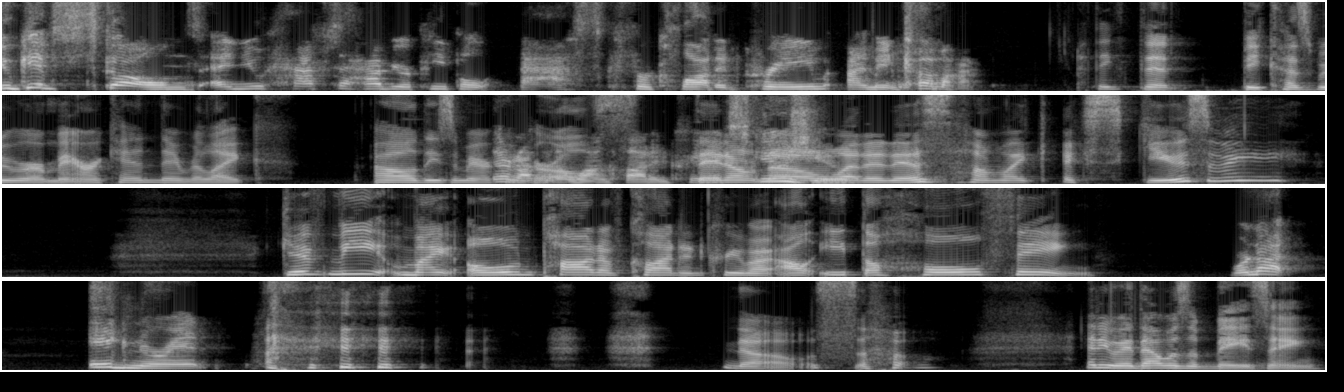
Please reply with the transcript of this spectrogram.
You give scones and you have to have your people ask for clotted cream. I mean, come on. I think that because we were American, they were like, "Oh, these American They're not going girls, to want clotted cream. they don't Excuse know you. what it is." I'm like, "Excuse me." Give me my own pot of clotted cream. I'll eat the whole thing. We're not ignorant. no, so anyway, that was amazing.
